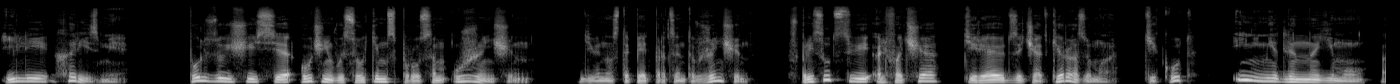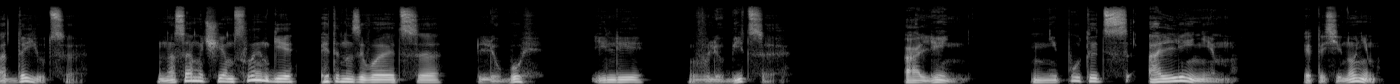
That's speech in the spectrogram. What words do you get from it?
или харизме, пользующийся очень высоким спросом у женщин. 95% женщин в присутствии альфача теряют зачатки разума, текут и немедленно ему отдаются. На самочьем сленге это называется любовь или влюбиться. Олень. Не путать с оленем. Это синоним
